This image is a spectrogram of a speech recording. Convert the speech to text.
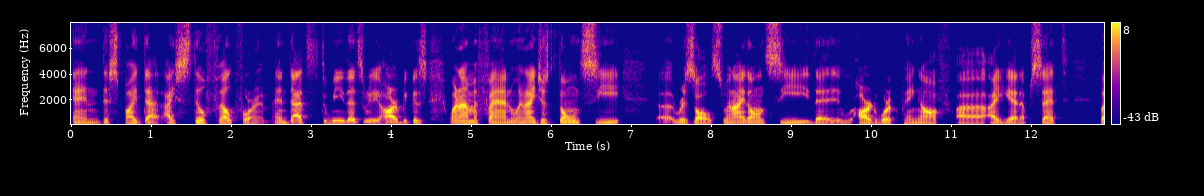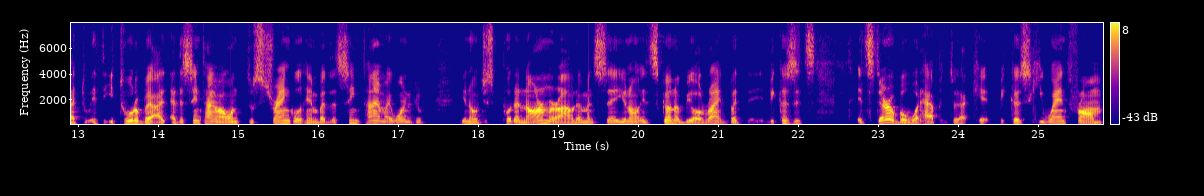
and despite that, I still felt for him, and that's to me that's really hard because when I'm a fan, when I just don't see. Uh, results when I don't see the hard work paying off, uh, I get upset but with Iturbe, I, at the same time, I wanted to strangle him, but at the same time, I wanted to, you know, just put an arm around him and say, you know, it's gonna be all right. But eh, because it's it's terrible what happened to that kid because he went from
